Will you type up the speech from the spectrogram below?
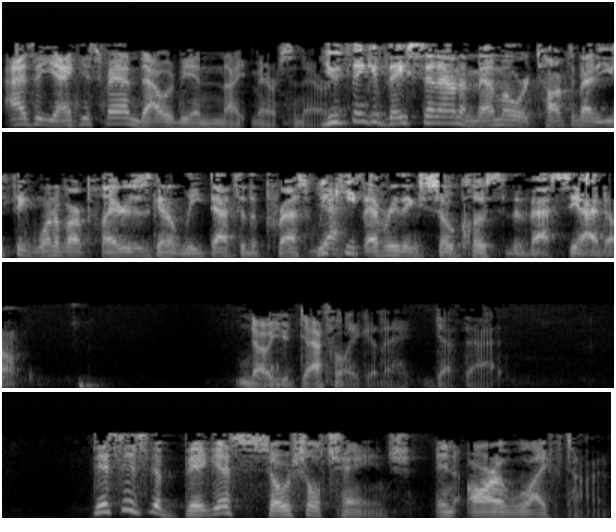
as a Yankees fan, that would be a nightmare scenario. You think if they sent out a memo or talked about it, you think one of our players is going to leak that to the press? We Yes. keep everything so close to the vest. See, I don't. No, you're definitely going to get that. This is the biggest social change in our lifetime.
